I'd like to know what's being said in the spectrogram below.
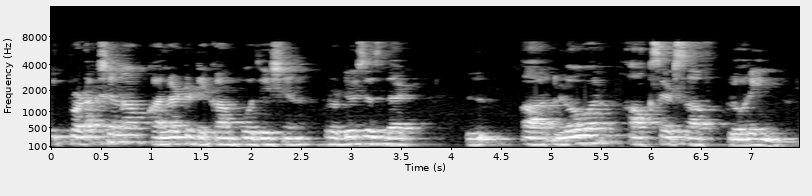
with production of colored decomposition produces that are uh, lower oxides of chlorine.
